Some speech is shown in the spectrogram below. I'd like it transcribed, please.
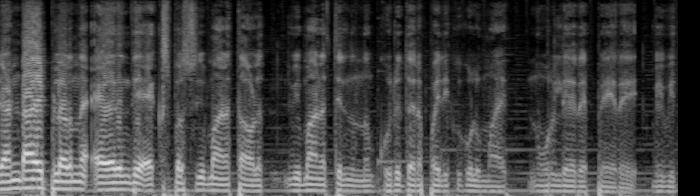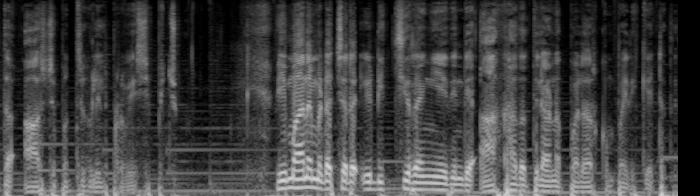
രണ്ടായി പിളർന്ന എയർ ഇന്ത്യ എക്സ്പ്രസ് വിമാനത്താവള വിമാനത്തിൽ നിന്നും ഗുരുതര പരിക്കുകളുമായി നൂറിലേറെ പേരെ വിവിധ ആശുപത്രികളിൽ പ്രവേശിപ്പിച്ചു. വിമാനം ഇടച്ചിറ ഇടിച്ചിറങ്ങിയതിന്റെ ആഘാതത്തിലാണ് പലർക്കും പരിക്കേറ്റത്.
